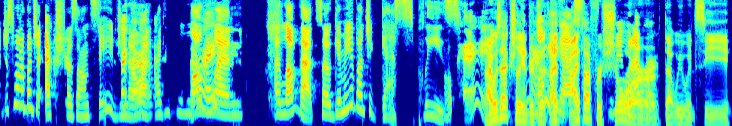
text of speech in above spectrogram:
I just want a bunch of extras on stage. You know, I, I just love right. when I love that. So give me a bunch of guests, please. Okay. I was actually interested. I, I thought for give me whatever. sure that we would see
